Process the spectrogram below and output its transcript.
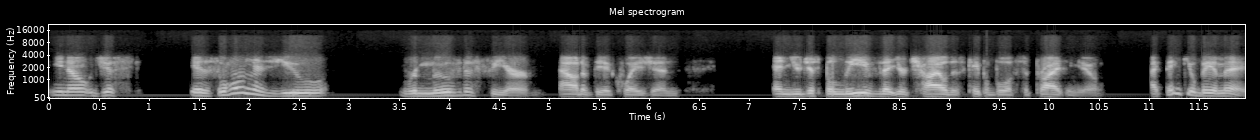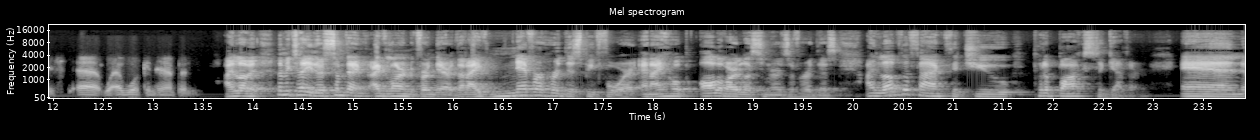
you know just as long as you remove the fear out of the equation and you just believe that your child is capable of surprising you, I think you'll be amazed at, at what can happen. I love it. Let me tell you, there's something I've learned from there that I've never heard this before, and I hope all of our listeners have heard this. I love the fact that you put a box together and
